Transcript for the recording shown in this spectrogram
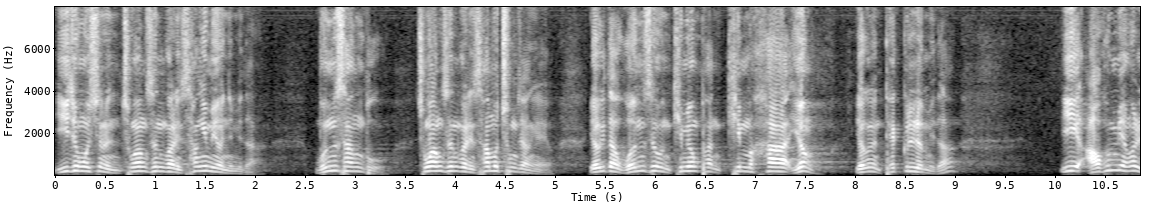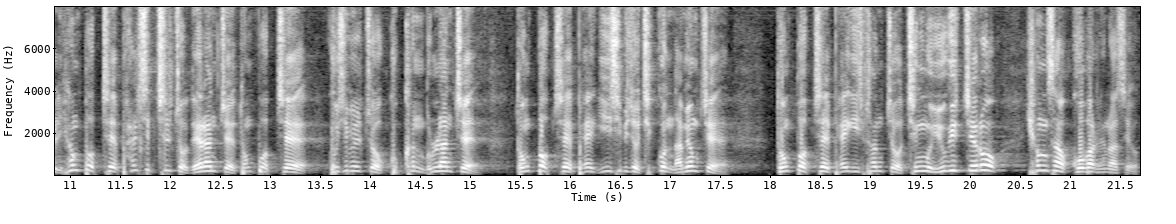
이정우 씨는 중앙선관위 상임위원입니다. 문상부 중앙선관위 사무총장이에요. 여기다 원세훈, 김용판, 김하영 여기는 댓글료입니다. 이 아홉 명을 형법 제 87조 내란죄, 동법 제 91조 국헌 문란죄, 동법 제 122조 직권남용죄, 동법 제 123조 직무유기죄로 형사 고발해 놨어요.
